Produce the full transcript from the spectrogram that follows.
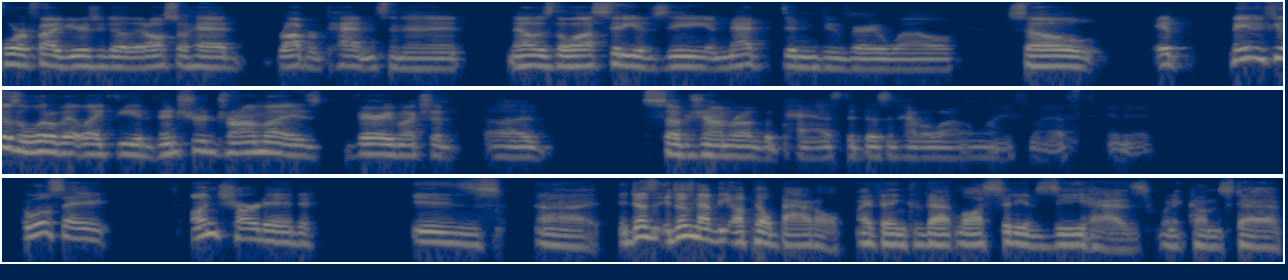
four or five years ago that also had Robert Pattinson in it. And that was The Lost City of Z, and that didn't do very well. So it maybe feels a little bit like the adventure drama is very much a, a subgenre of the past that doesn't have a lot of life left in it. I will say, Uncharted is uh, it doesn't it doesn't have the uphill battle I think that Lost City of Z has when it comes to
